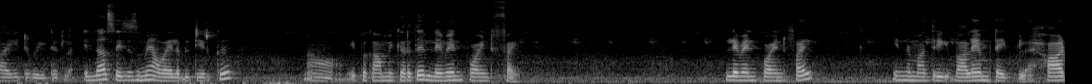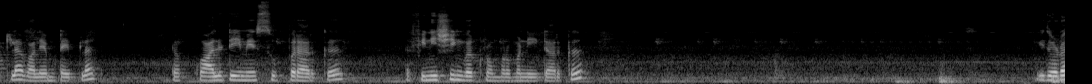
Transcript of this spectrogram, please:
லைட் வெயிட்டரில் எல்லா சைஸஸுமே அவைலபிலிட்டி இருக்குது நான் இப்போ காமிக்கிறது eleven point five eleven point five இந்த மாதிரி வளையம் டைப்பில் ஹார்ட்டில் வளையம் டைப்பில் குவாலிட்டியுமே சூப்பராக இருக்குது ஃபினிஷிங் ஒர்க் ரொம்ப ரொம்ப நீட்டாக இருக்குது இதோட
